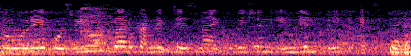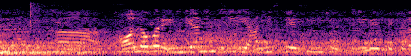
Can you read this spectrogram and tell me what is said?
సో రేపు శ్రీనివాస్ గారు కండక్ట్ చేసిన exhibition Indian silk expo. All over India నుంచి అన్ని స్టేట్స్ నుంచి వచ్చి రేపు ఇక్కడ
